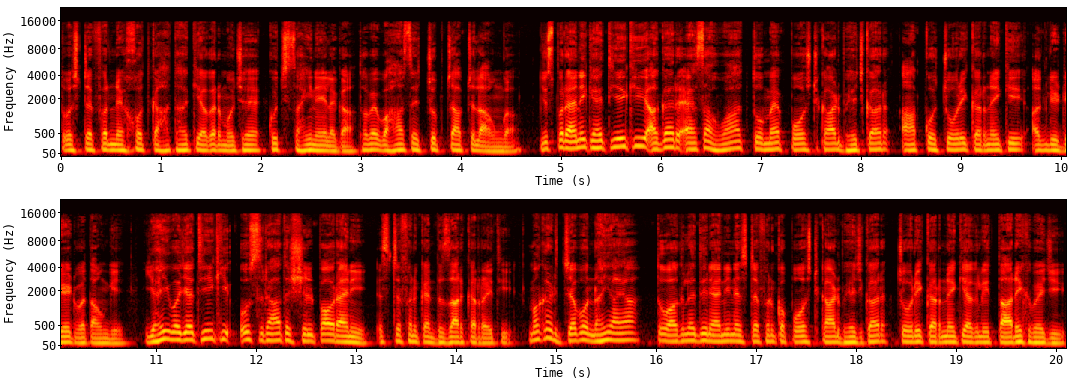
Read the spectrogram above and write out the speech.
तो स्टेफन ने खुद कहा था कि अगर मुझे कुछ सही नहीं लगा तो मैं वहाँ से चुपचाप चलाऊँगा जिस पर एनी कहती है कि अगर ऐसा हुआ तो मैं पोस्ट कार्ड भेजकर आपको चोरी करने की अगली डेट बताऊँगी। यही वजह थी कि उस रात शिल्पा और एनी स्टेफन का इंतज़ार कर रही थी। मगर जब वो नहीं आया तो अगले दिन एनी ने स्टेफन को पोस्ट कार्ड भेजकर चोरी करने की अगली तारीख भेजी।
